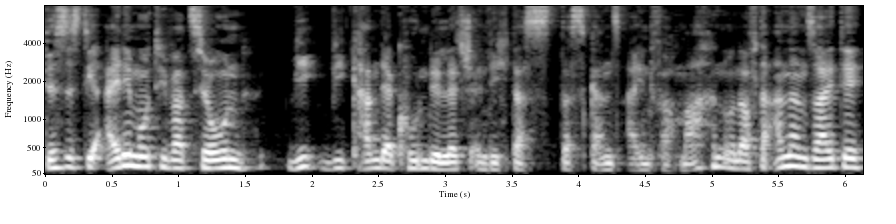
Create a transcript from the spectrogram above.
das ist die eine Motivation, wie, wie kann der Kunde letztendlich das, das ganz einfach machen. Und auf der anderen Seite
